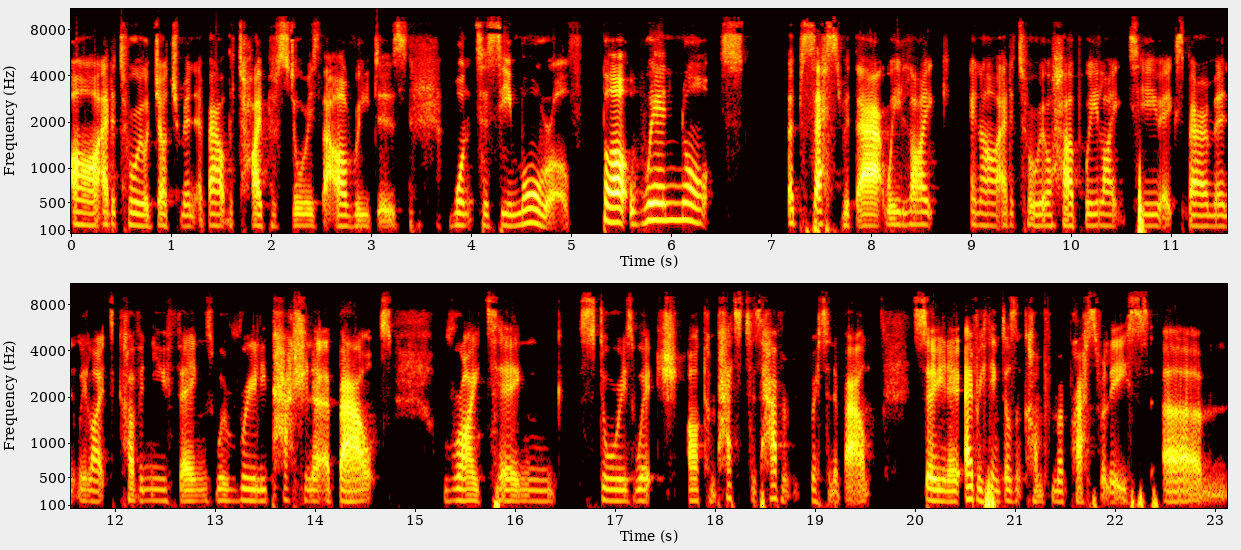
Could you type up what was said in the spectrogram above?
our editorial judgment about the type of stories that our readers want to see more of. But we're not obsessed with that. We like in our editorial hub, we like to experiment, we like to cover new things. We're really passionate about writing stories which our competitors haven't written about. So, you know, everything doesn't come from a press release. Um,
